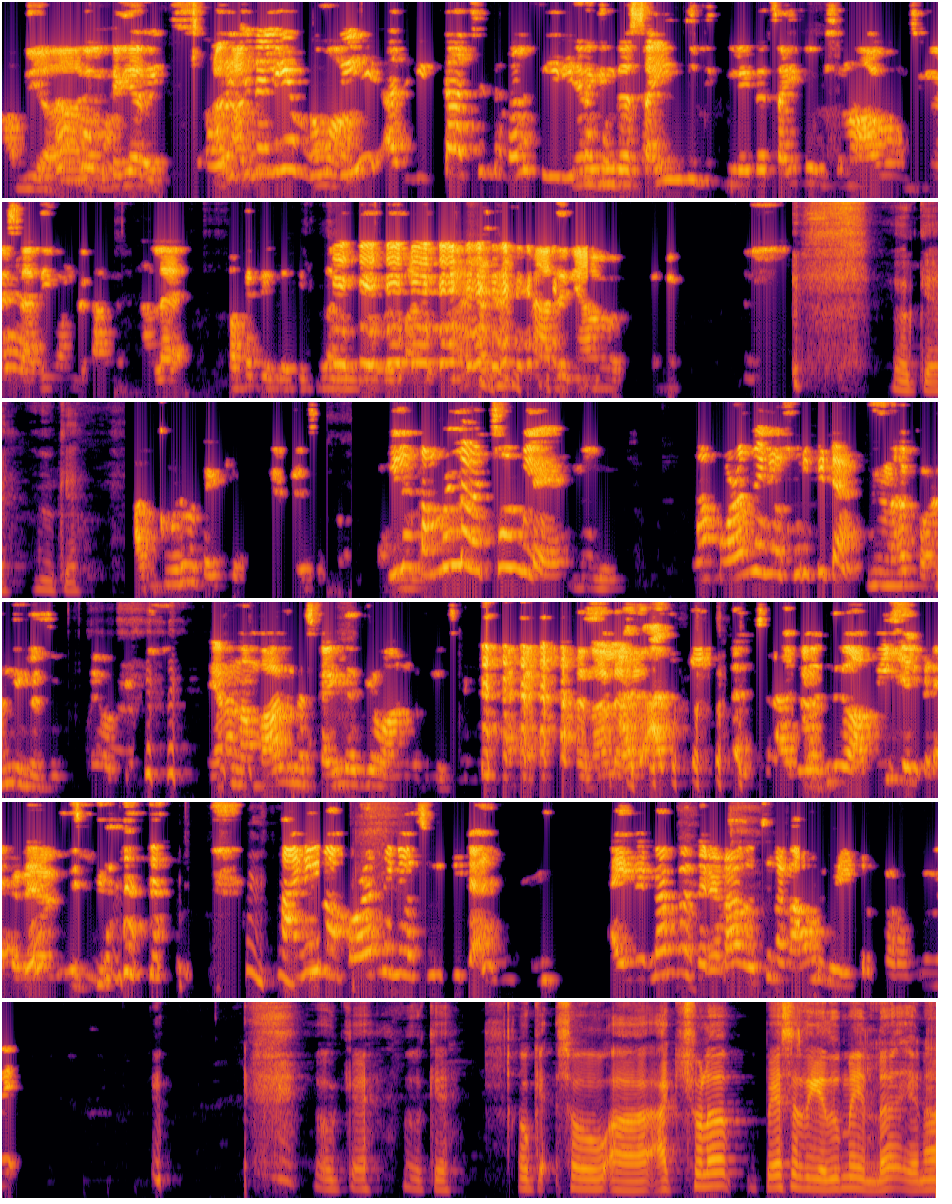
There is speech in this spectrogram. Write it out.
அப்படியா? எனக்கு தெரியாது. எனக்கு இந்த சயின்டிபிக் ரிலேட்டட் சைக்கோ விஷயம் ஆகும் சின்ன வயசுல அதிகம் இருக்காங்கனால பக்கத்து வீட்டுல. அது ஞாபகம் ஓகே ஓகே. அதுக்கு முன்னாடி ஒரு டைட்டில் இல்ல தமிழ்ல வச்சாங்களே. நான் குழந்தைங்கள சுருக்கிட்டேன். நான். ஏன்னா நம்ம ஆளுங்க ஸ்கைலருக்கே வாங்கினதுன்னு வச்சுக்கோங்க. அதனால அது வந்து அபிஷியல் கிடையாது. அனி நான் குழந்தைங்கள சுருக்கிட்டேன். ஐ ரிமெம்பர் தெரியடா வச்சு நான் காமெடி பண்ணிட்டு இருப்பேன் ரொம்பவே. Okay okay. ஓகே ஸோ ஆக்சுவலாக பேசுறதுக்கு எதுவுமே இல்லை. ஏன்னா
